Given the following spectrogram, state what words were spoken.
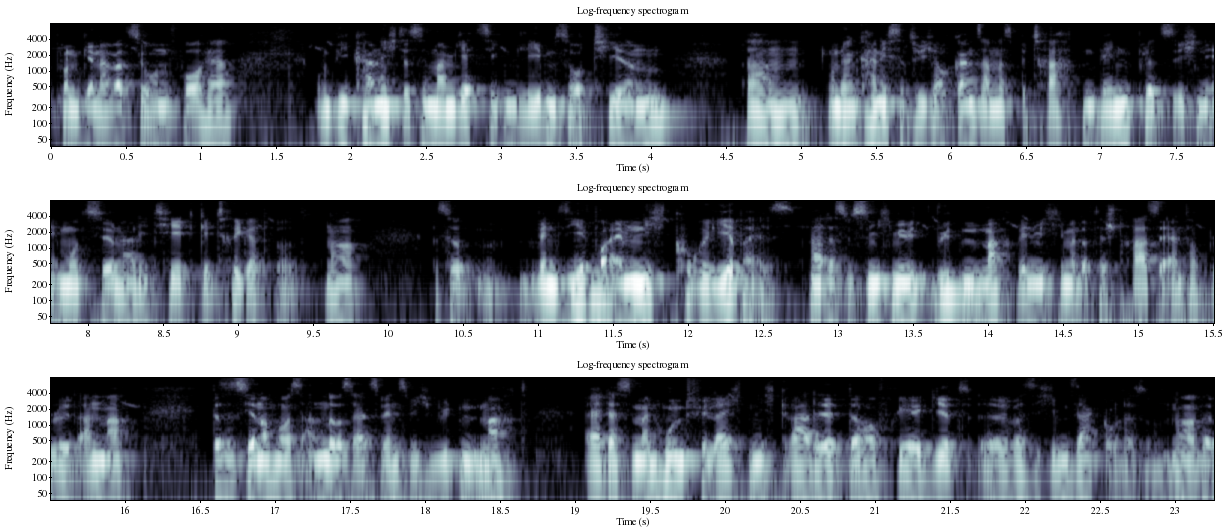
von Generationen vorher? Und wie kann ich das in meinem jetzigen Leben sortieren? Ähm, und dann kann ich es natürlich auch ganz anders betrachten, wenn plötzlich eine Emotionalität getriggert wird. Ne? Also wenn sie Mhm. vor allem nicht korrelierbar ist. Na, dass es mich wü- wütend macht, wenn mich jemand auf der Straße einfach blöd anmacht. Das ist ja nochmal was anderes, als wenn es mich wütend macht, äh, dass mein Hund vielleicht nicht gerade darauf reagiert, äh, was ich ihm sag oder so. Na, da,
